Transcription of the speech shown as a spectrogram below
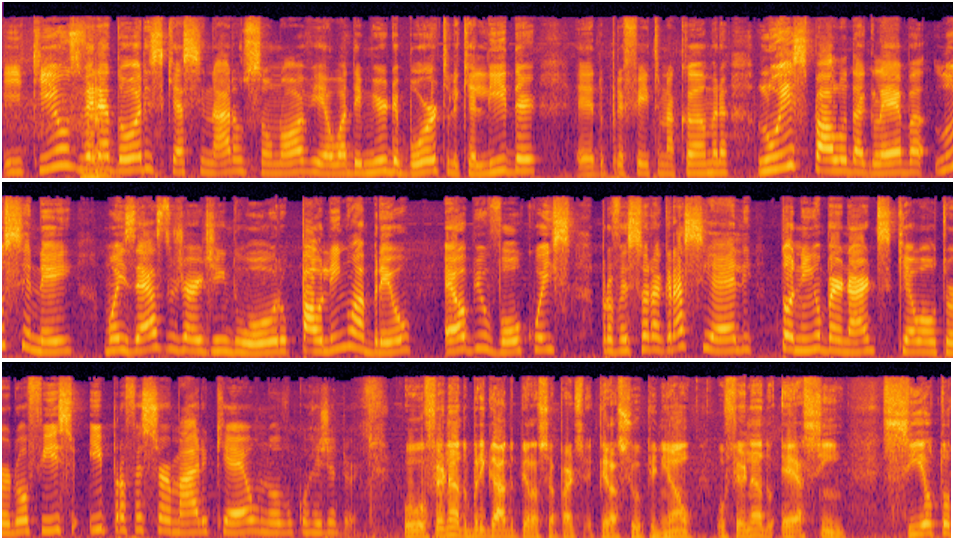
E que os vereadores que assinaram são nove, é o Ademir de Bortoli, que é líder é, do prefeito na Câmara, Luiz Paulo da Gleba, Lucinei, Moisés do Jardim do Ouro, Paulinho Abreu, Elbio Volquez, professora Graciele, Toninho Bernardes, que é o autor do ofício, e professor Mário, que é o novo corregedor. Ô, Fernando, obrigado pela sua, part... pela sua opinião. O Fernando, é assim, se eu estou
